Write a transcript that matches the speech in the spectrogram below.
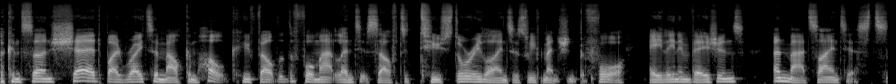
a concern shared by writer Malcolm Hulke, who felt that the format lent itself to two storylines, as we've mentioned before alien invasions and mad scientists.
